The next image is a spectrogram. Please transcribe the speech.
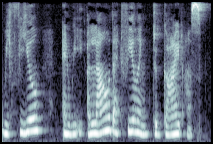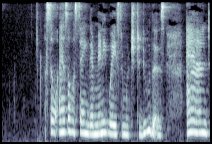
We feel and we allow that feeling to guide us. So, as I was saying, there are many ways in which to do this. And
